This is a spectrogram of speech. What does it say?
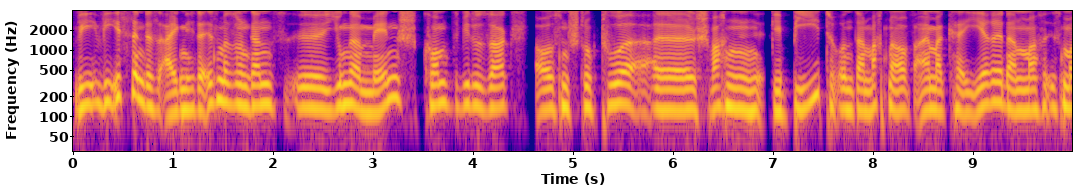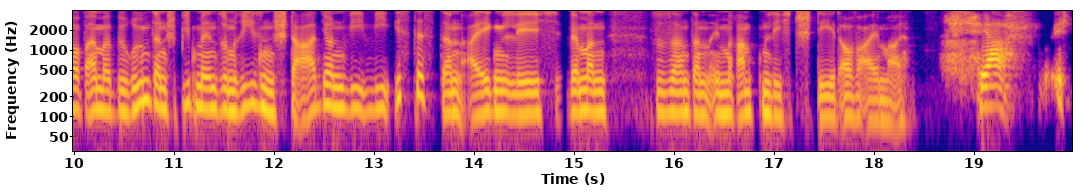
Wie, wie ist denn das eigentlich? Da ist man so ein ganz äh, junger Mensch, kommt, wie du sagst, aus einem strukturschwachen äh, Gebiet und dann macht man auf einmal Karriere, dann macht, ist man auf einmal berühmt, dann spielt man in so einem riesen Stadion. Wie, wie ist es dann eigentlich, wenn man sozusagen dann im Rampenlicht steht auf einmal? ja, ich,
